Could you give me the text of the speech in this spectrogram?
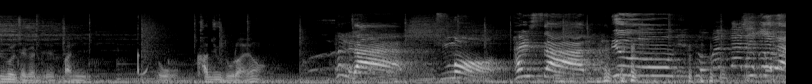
이걸 제가 이제 많이 또 가지고 놀아요. 자, 주먹, 발사, 뿅. 죽어라.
